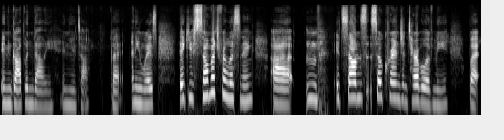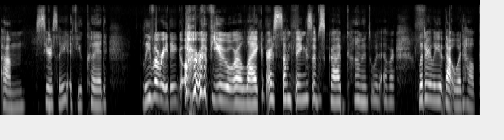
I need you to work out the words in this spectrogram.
in Goblin Valley in Utah. But anyways, thank you so much for listening. Uh mm, it sounds so cringe and terrible of me, but um seriously, if you could leave a rating or a review or a like or something, subscribe, comment, whatever. Literally, that would help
